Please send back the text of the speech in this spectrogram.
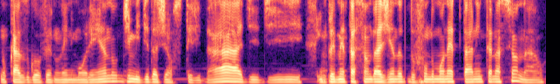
no caso do governo Lênin Moreno, de medidas de austeridade, de implementação da agenda do Fundo Monetário Internacional.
